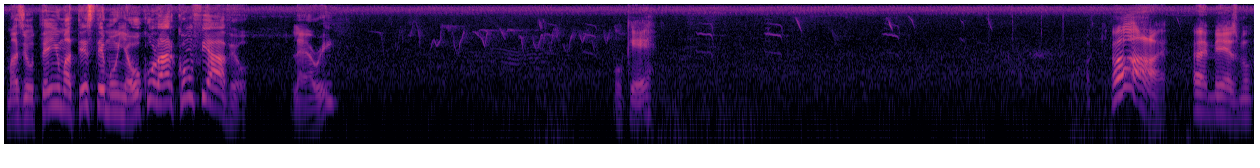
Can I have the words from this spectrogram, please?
mas eu tenho uma testemunha ocular confiável. Larry? O quê? Ah, é mesmo.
